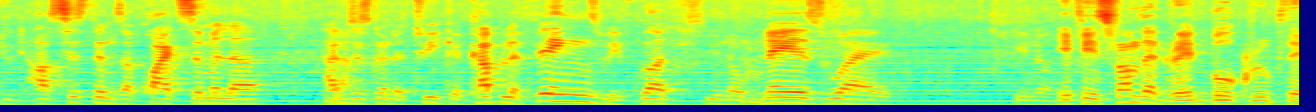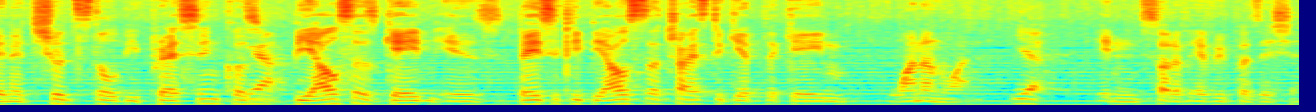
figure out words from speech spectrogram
dude, our systems are quite similar. Yeah. I'm just going to tweak a couple of things. We've got you know players who are, you know, If he's from that Red Bull group, then it should still be pressing because Yeah. Bielsa's game is basically Bielsa tries to get the game one on one yeah. in sort of every position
